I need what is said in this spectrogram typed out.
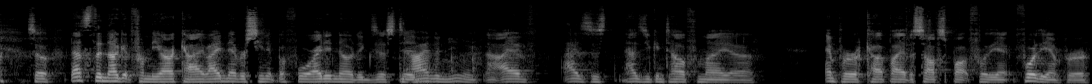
so that's the nugget from the archive. I'd never seen it before. I didn't know it existed. I didn't either. Uh, I have, as is, as you can tell from my uh, Emperor cup, I have a soft spot for the for the Emperor.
